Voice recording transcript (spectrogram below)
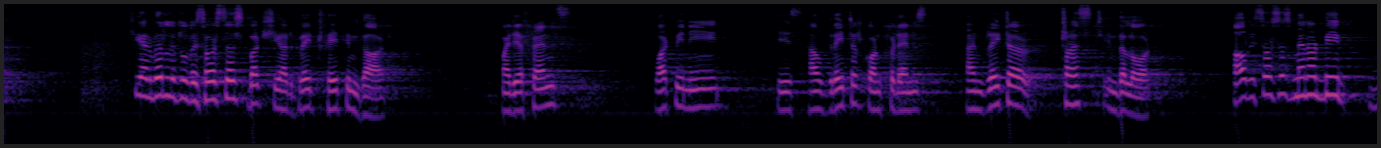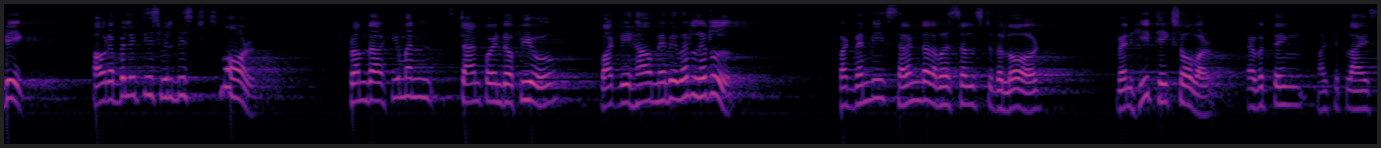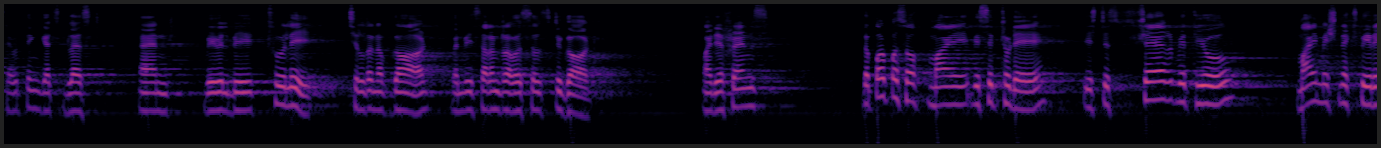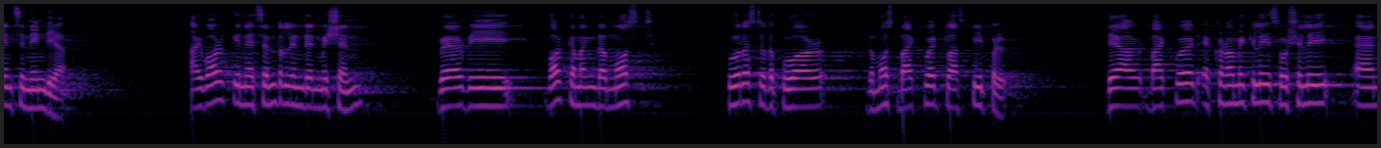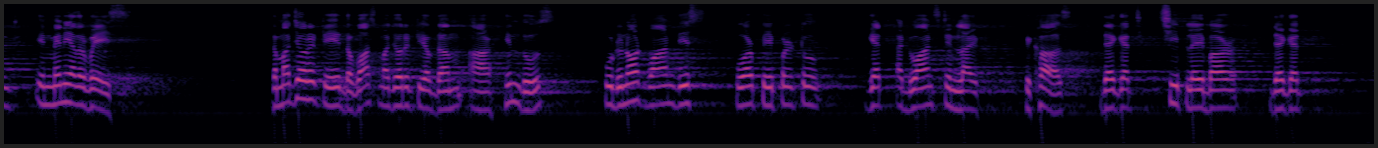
She had very little resources, but she had great faith in God. My dear friends, what we need is have greater confidence and greater trust in the Lord. Our resources may not be big, our abilities will be small. From the human standpoint of view, what we have may be very little. But when we surrender ourselves to the Lord, when He takes over, everything multiplies, everything gets blessed, and we will be truly children of God when we surrender ourselves to God. My dear friends, the purpose of my visit today is to share with you my mission experience in India. I work in a central Indian mission where we work among the most poorest of the poor, the most backward class people. They are backward economically, socially, and in many other ways. The majority, the vast majority of them are Hindus who do not want these poor people to get advanced in life because they get cheap labor, they get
